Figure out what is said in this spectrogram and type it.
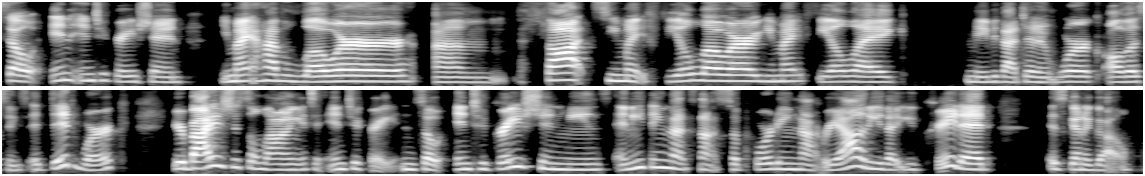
So, in integration, you might have lower um, thoughts. You might feel lower. You might feel like maybe that didn't work, all those things. It did work. Your body's just allowing it to integrate. And so integration means anything that's not supporting that reality that you created is going to go.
